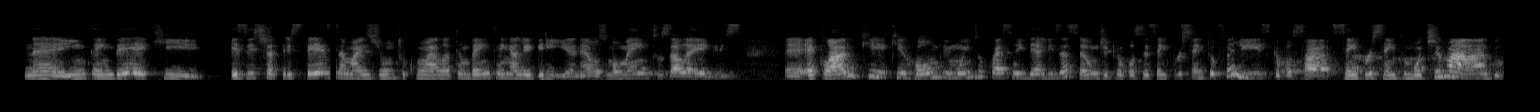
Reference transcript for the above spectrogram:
né? E entender que existe a tristeza, mas junto com ela também tem alegria, né? Os momentos alegres. É, é, claro que, que rompe muito com essa idealização de que eu vou ser 100% feliz, que eu vou estar 100% motivado,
